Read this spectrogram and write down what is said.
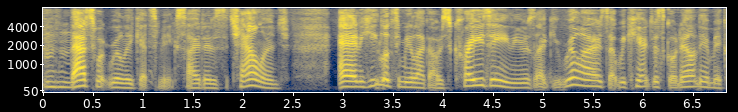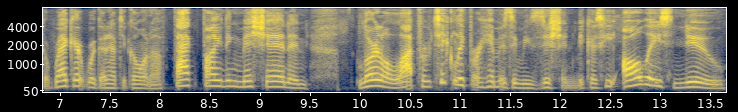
mhm. That's what really gets me excited is the challenge. And he looked at me like I was crazy and he was like, You realize that we can't just go down there and make a record. We're going to have to go on a fact finding mission and learn a lot, particularly for him as a musician, because he always knew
